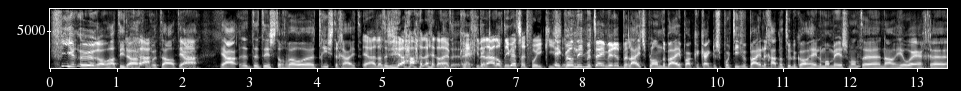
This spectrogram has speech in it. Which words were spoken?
4 euro had hij daarvoor Ja. betaald. Ja, Ja. Ja. het, het is toch wel eh, triestigheid. Ja, dat is, ja dan heb, eh, krijg je daarna nog die wedstrijd voor je kiezen. Ik wil niet meteen weer het beleidsplan erbij pakken. Kijk, de sportieve pijlen gaat natuurlijk al helemaal mis. Want eh, nou, heel erg eh,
